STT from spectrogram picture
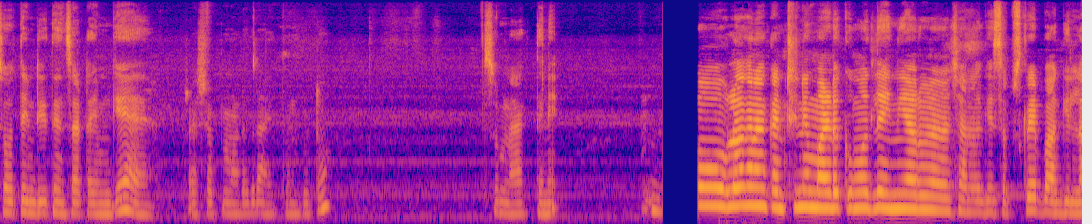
ಸೊ ತಿಂಡಿ ತಿನ್ಸೋ ಟೈಮ್ಗೆ ಫ್ರೆಶ್ ಅಪ್ ಮಾಡಿದ್ರೆ ಆಯ್ತು ಅಂದ್ಬಿಟ್ಟು ಸುಮ್ಮನೆ ಆಗ್ತೀನಿ. ವ್ಲಾಗನ ಕಂಟಿನ್ಯೂ ಮಾಡೋಕ್ಕೂ ಮೊದಲೇ ಇನ್ಯಾರು ನನ್ನ ಚಾನಲ್ಗೆ ಸಬ್ಸ್ಕ್ರೈಬ್ ಆಗಿಲ್ಲ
